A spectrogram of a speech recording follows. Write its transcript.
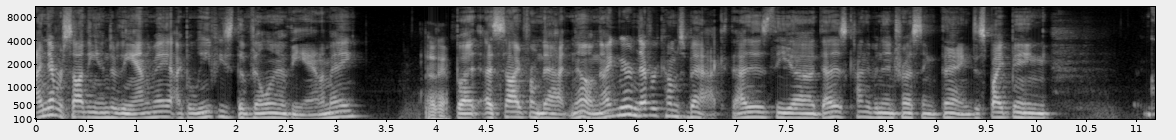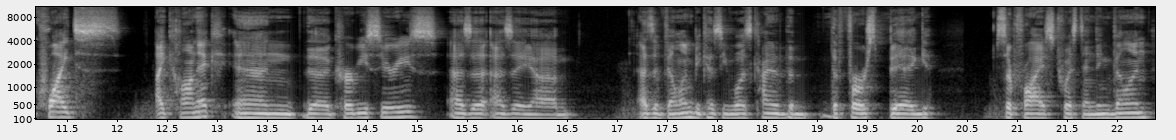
I never saw the end of the anime. I believe he's the villain of the anime. Okay. But aside from that, no, Nightmare never comes back. That is the uh, that is kind of an interesting thing, despite being quite iconic in the Kirby series as a as a um, as a villain because he was kind of the the first big surprise twist ending villain.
